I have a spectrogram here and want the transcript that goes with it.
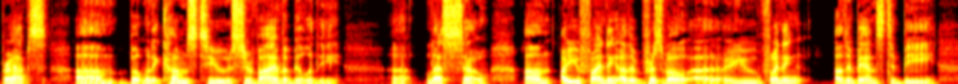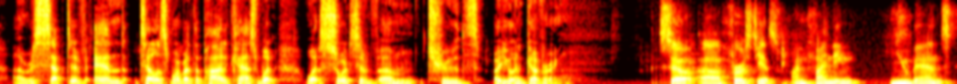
perhaps. Um, but when it comes to survivability, uh, less so. Um, are you finding other? First of all, uh, are you finding other bands to be uh, receptive? And tell us more about the podcast. What what sorts of um, truths are you uncovering? So uh, first, yes, I'm finding new bands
